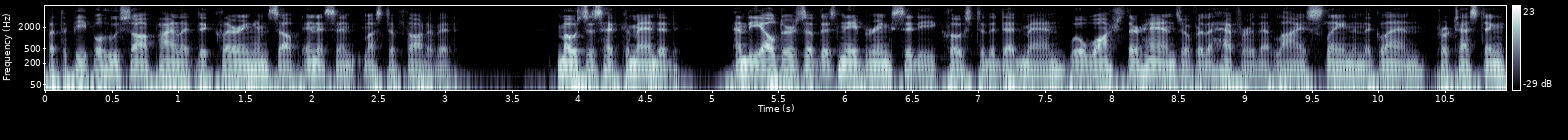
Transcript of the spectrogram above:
but the people who saw Pilate declaring himself innocent must have thought of it. Moses had commanded, And the elders of this neighboring city, close to the dead man, will wash their hands over the heifer that lies slain in the glen, protesting,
